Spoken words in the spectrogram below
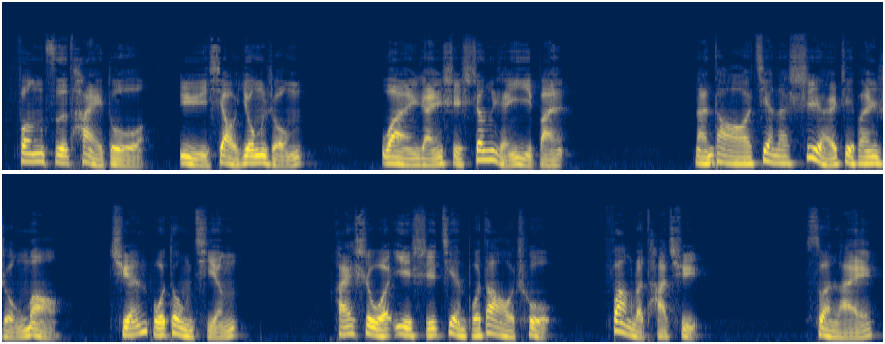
风姿态度，语笑雍容，宛然是生人一般。难道见了世儿这般容貌？全不动情，还是我一时见不到处，放了他去。算来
